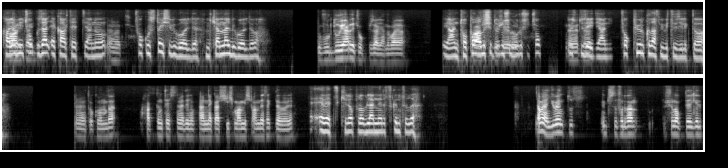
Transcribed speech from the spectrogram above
Kalabi'yi çok güzel ekart etti yani o evet. çok usta işi bir goldü. Mükemmel bir goldü o. Vurduğu yer de çok güzel yani baya. Yani topa alışı, dönüşü, vuruşu çok evet, üst düzeydi evet. yani. Çok pür klas bir bitiricilikti o. Evet o konuda hakkını teslim edelim. Her ne kadar şişman mişman desek de böyle. E, evet kilo problemleri sıkıntılı. Ama yani Juventus 3-0'dan şu noktaya gelip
